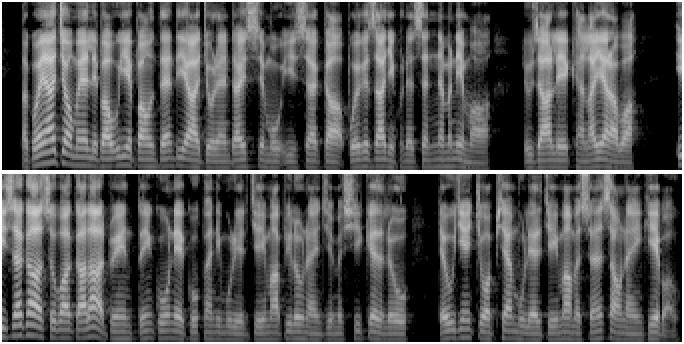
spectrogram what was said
။မကွမ်းရကြောင့်ပဲလီဗာပူးရဲ့ပေါင်တန်း100ကျော်ဒန်တိုက်စစ်မှုအီဆက်ကပွဲကစားချိန်82မိနစ်မှာလူစားလဲခံလိုက်ရတာပါ။ အီဆက်ကဆိုပါကာလအတွင်းသွင်းကိုးနဲ့ကိုဖန်တီမှုတွေဒီချိန်မှာပြုလုပ်နိုင်ခြင်းမရှိခဲ့သလိုတအူးချင်းကြော်ဖြတ်မှုလည်းဒီချိန်မှမစွမ်းဆောင်နိုင်ခဲ့ပါဘူး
